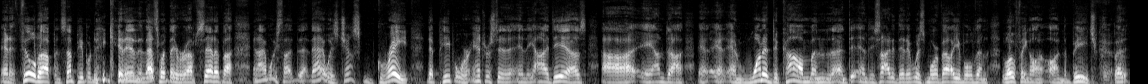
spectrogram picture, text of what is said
and it filled up and some people didn't get in and that's what they were upset about and i always thought that that was just great that people were interested in the ideas uh, and, uh, and, and wanted to come and, and, and decided that it was more valuable than loafing on, on the beach yeah. but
